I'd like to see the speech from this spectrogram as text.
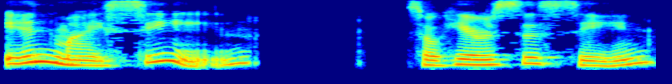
in my scene. So here's the scene.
